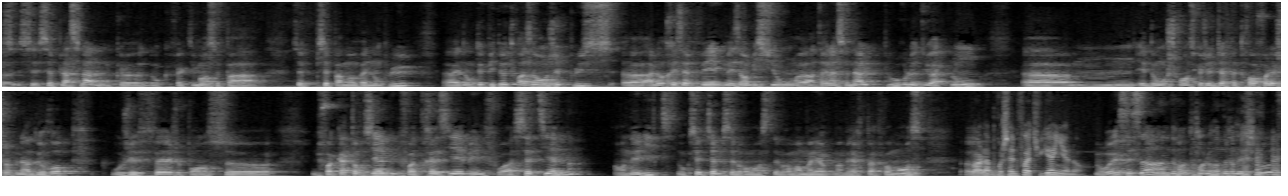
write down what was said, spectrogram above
ces places-là. Donc, donc effectivement, c'est pas c'est pas mauvais non plus. et donc depuis 2-3 ans, j'ai plus alors réservé mes ambitions internationales pour le duathlon. Et donc, je pense que j'ai déjà fait trois fois les championnats d'Europe, où j'ai fait, je pense, une fois 14e, une fois 13e et une fois 7e en élite. Donc septième, c'est vraiment, c'était vraiment ma meilleure, ma meilleure performance. Bon, la euh, prochaine fois, tu gagnes alors. Oui, c'est ça, hein, dans, dans l'ordre des choses.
